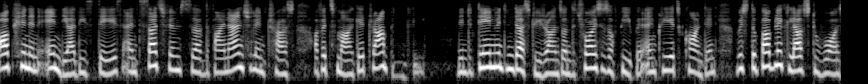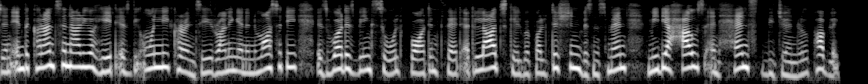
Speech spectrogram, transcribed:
option in India these days, and such films serve the financial interests of its market rampantly. The entertainment industry runs on the choices of people and creates content which the public loves to watch, and in the current scenario, hate is the only currency running, and animosity is what is being sold, bought and fed at a large scale by politicians, businessmen, media house and hence the general public.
